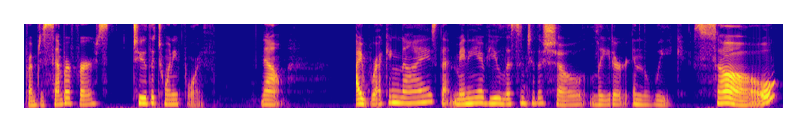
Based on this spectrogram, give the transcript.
from December 1st to the 24th. Now, I recognize that many of you listen to the show later in the week. So,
